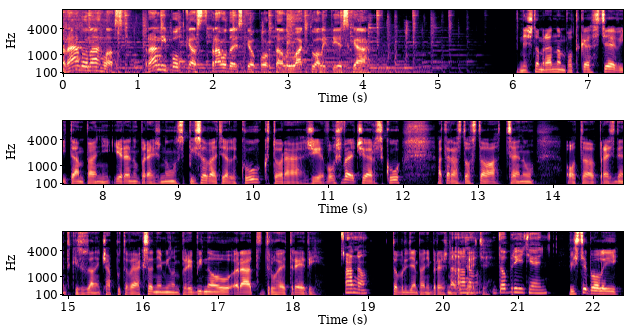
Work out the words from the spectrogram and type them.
Ráno nahlas. Ranný podcast z pravodajského portálu Aktuality.sk. V dnešnom rannom podcaste vítam pani Irenu Brežnú, spisovateľku, ktorá žije vo Švajčiarsku a teraz dostala cenu od prezidentky Zuzany Čaputovej, ak sa nemýlim, Pribinov rád druhej triedy. Áno. Dobrý deň, pani Brežná, vítajte. Dobrý deň. Vy ste boli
